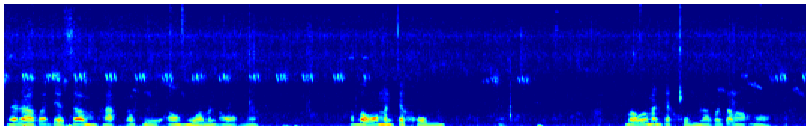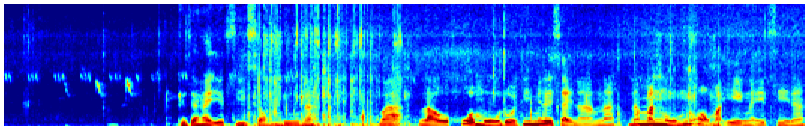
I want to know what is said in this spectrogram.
แล้วเราก็จะซ่อมผักก็คือเอาหัวมันออกนะเขาบอกว่ามันจะขม บอกว่ามันจะขมเราก็ต้องเอาออกก็จะให้เอฟซีสองดูนะ ว่าเราคั่วหมูโดยที่ไม่ได้ใส่น้ำนะ น้ำมันหมูมันออกมาเองนะเอฟซีนะ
